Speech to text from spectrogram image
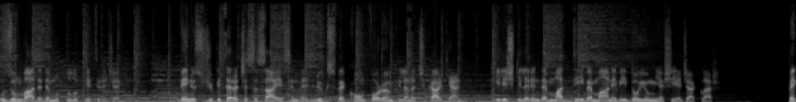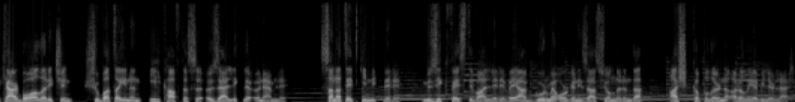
uzun vadede mutluluk getirecek. Venüs-Jüpiter açısı sayesinde lüks ve konfor ön plana çıkarken, ilişkilerinde maddi ve manevi doyum yaşayacaklar. Bekar boğalar için Şubat ayının ilk haftası özellikle önemli. Sanat etkinlikleri, müzik festivalleri veya gurme organizasyonlarında aşk kapılarını aralayabilirler.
